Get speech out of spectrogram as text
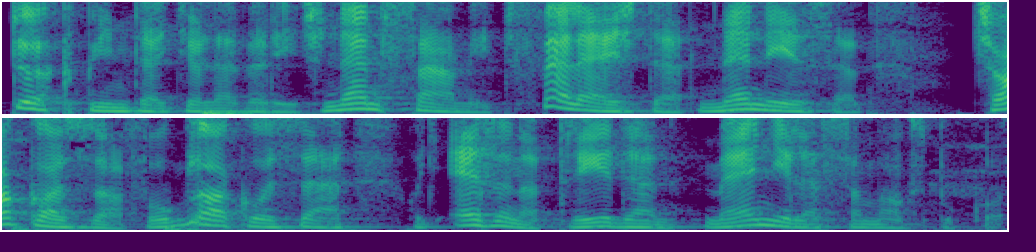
tök mindegy a leverage, nem számít, felejtsd el, ne nézzed, csak azzal foglalkozzál, hogy ezen a tréden mennyi lesz a maxbukod.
